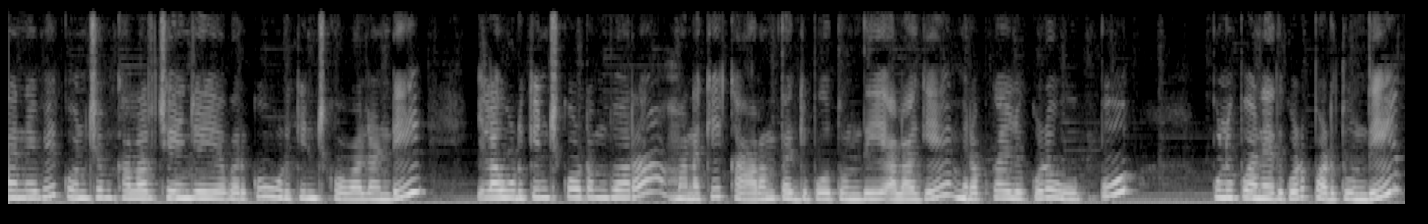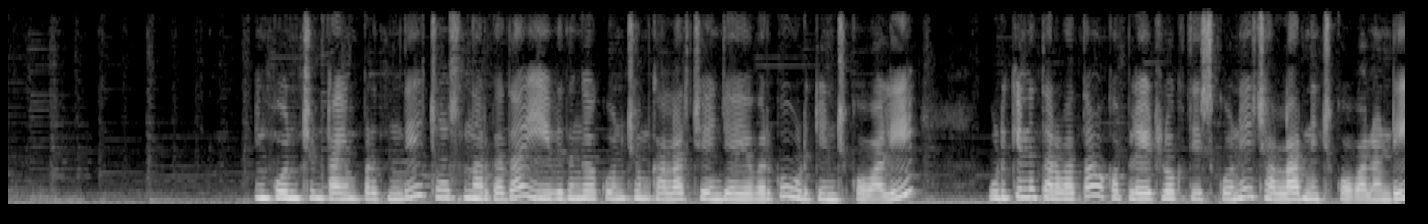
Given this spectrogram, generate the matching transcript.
అనేవి కొంచెం కలర్ చేంజ్ అయ్యే వరకు ఉడికించుకోవాలండి. ఇలా ఉడికించుకోవటం ద్వారా మనకి కారం తగ్గిపోతుంది. అలాగే మిరపకాయలకు కూడా ఉప్పు పులుపు అనేది కూడా పడుతుంది. కొంచెం టైం పడుతుంది. చూస్తున్నారు కదా ఈ విధంగా కొంచెం కలర్ చేంజ్ అయ్యే వరకు ఉడికించుకోవాలి. ఉడికిన తర్వాత ఒక ప్లేట్లోకి తీసుకొని చల్లారనిచ్చుకోవాలండి.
